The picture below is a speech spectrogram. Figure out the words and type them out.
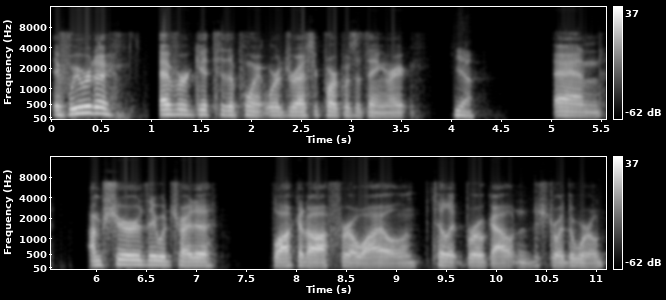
If we were to ever get to the point where Jurassic Park was a thing, right? Yeah. And I'm sure they would try to block it off for a while until it broke out and destroyed the world.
